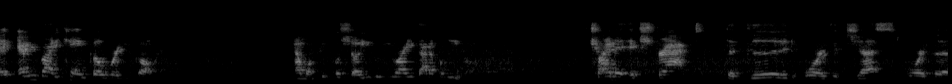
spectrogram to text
That everybody can't go where you're going. And when people show you who you are, you gotta believe them. Trying to extract the good or the just or the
